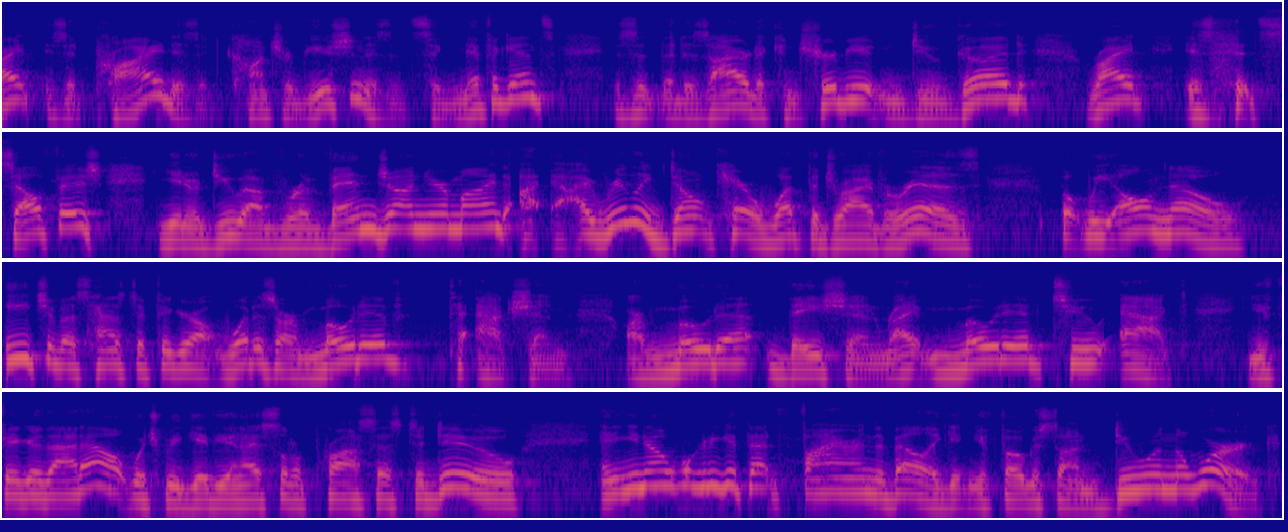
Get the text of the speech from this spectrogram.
Right? Is it pride? Is it contribution? Is it significance? Is it the desire to contribute and do good, right? Is it selfish? You know, do you have revenge on your mind? I, I really don't care what the driver is, but we all know each of us has to figure out what is our motive to action, our motivation, right? Motive to act. You figure that out, which we give you a nice little process to do. And you know, we're gonna get that fire in the belly, getting you focused on doing the work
